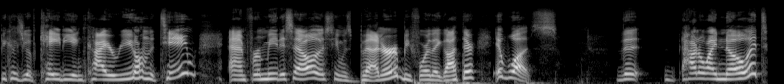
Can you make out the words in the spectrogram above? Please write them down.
because you have KD and Kyrie on the team, and for me to say, "Oh, this team was better before they got there," it was. The how do I know it?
